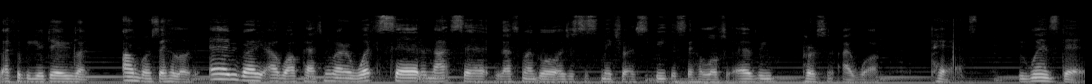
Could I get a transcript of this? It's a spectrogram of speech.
That could be your day. You're like, I'm going to say hello to everybody I walk past, no matter what's said or not said. That's my goal, is just to make sure I speak and say hello to every person I walk past. Wednesday,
